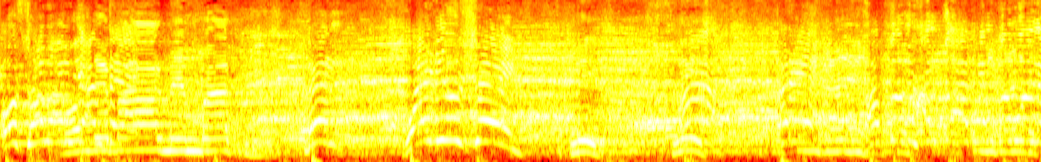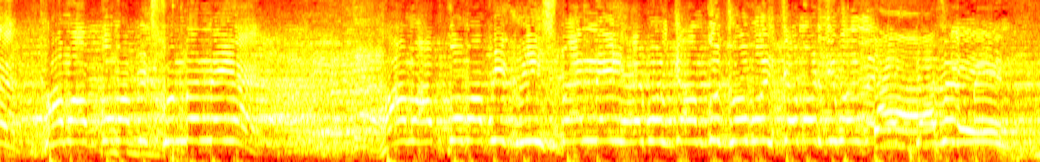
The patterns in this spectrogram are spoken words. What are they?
वो सब हम जानते हैं। Member why do you say? It? Please please अरे अब तो हम तो आप हमको बोल। रहे हैं, हम आपको माफिक सुंदर नहीं है हम आपको माफिक रीच मैन नहीं है बोल के हमको जो बोलते मर्ज़ी बोल रहे हैं। Doesn't mean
